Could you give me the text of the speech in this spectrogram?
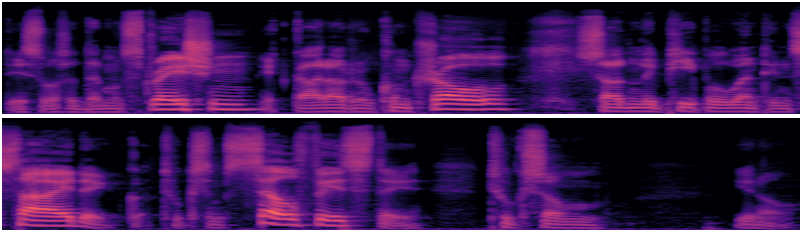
this was a demonstration. It got out of control. Suddenly, people went inside. They took some selfies. They took some, you know,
